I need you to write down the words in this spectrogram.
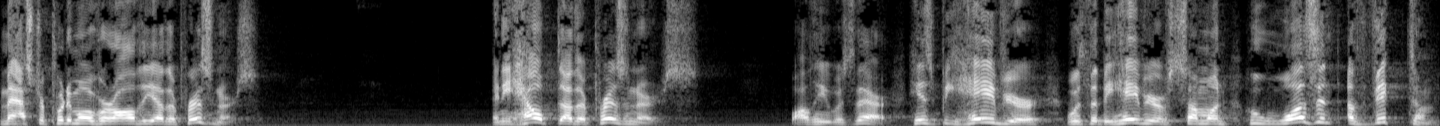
master put him over all the other prisoners. And he helped other prisoners while he was there. His behavior was the behavior of someone who wasn't a victim.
